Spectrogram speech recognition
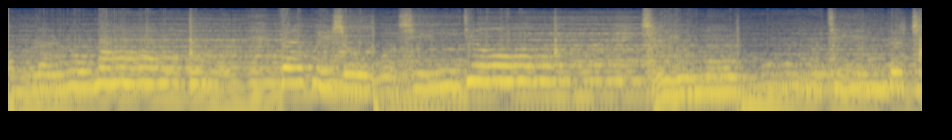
恍然如梦；再回首，我心依旧。只有那无尽的长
